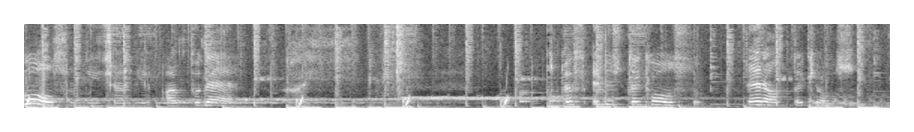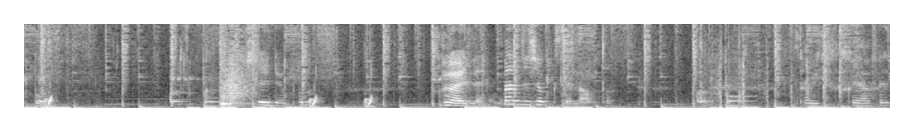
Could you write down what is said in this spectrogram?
Bu olsun diyeceğim ya. Ay bu ne? Öf en üstteki olsun. En alttaki olsun. Şöyle yapalım. Böyle. Bence çok güzel oldu. Tabii ki kıyafet.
